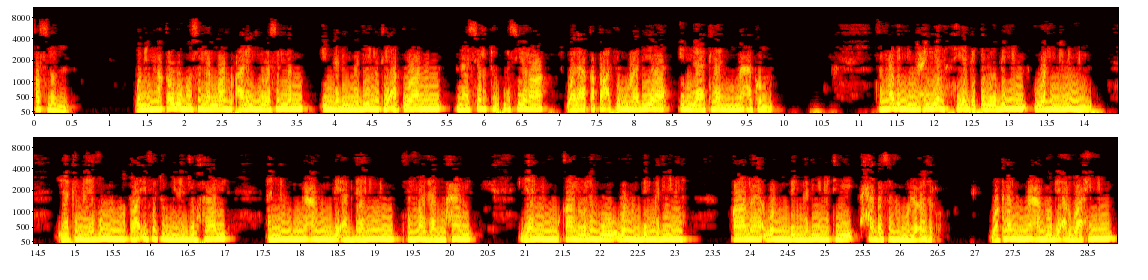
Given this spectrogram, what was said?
فصل. ومنها قوله صلى الله عليه وسلم إن بالمدينة أقواما ما سرتم مسيرا ولا قطعتم واديا إلا كانوا معكم. فهذه المعية هي بقلوبهم وهممهم. لا كما يظنه طائفة من الجهال أنهم معهم بأبدانهم فهذا محال لأنهم قالوا له وهم بالمدينة؟ قال وهم بالمدينة حبسهم العذر وكانوا معه بأرواحهم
